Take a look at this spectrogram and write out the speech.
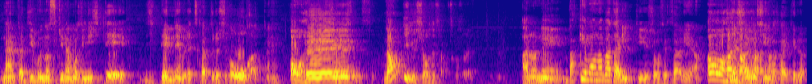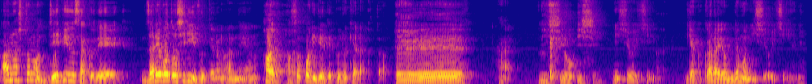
なんか自分の好きな文字にして、じペンネームで使ってる人が多かったね。あ、へえ。んていう小説なんですか？あのね、化け物語っていう小説あるやん。あはいはいはいはい西尾慎が書いてる。あの人のデビュー作で、ザレ言シリーズってのがあんねやん。はいはいそこに出てくるキャラクタへえ。ー。はい。西尾維新。西尾維新。逆から読んでも西尾維新やね。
